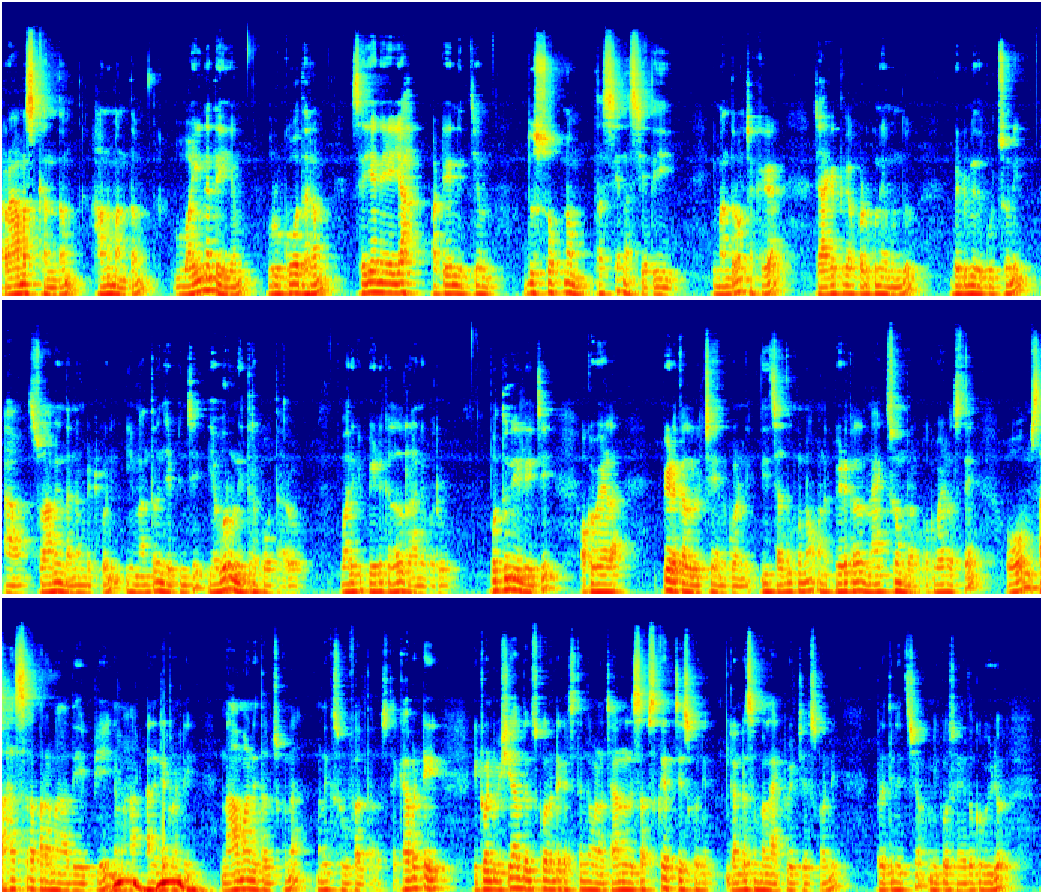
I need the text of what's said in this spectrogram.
రామస్కందం హనుమంతం వైనతేయం వృకోధరం శయనేయ పటే నిత్యం దుస్వప్నం తస్య నశ్యతి. ఈ మంత్రం చక్కగా జాగ్రత్తగా పడుకునే ముందు బెడ్ మీద కూర్చొని ఆ స్వామిని దండం పెట్టుకొని ఈ మంత్రం చెప్పించి ఎవరు నిద్రపోతారో వారికి పీడకలలు రానివ్వరు. పొద్దునే లేచి ఒకవేళ పీడకలలు వచ్చాయనుకోండి ఇది చదువుకున్నాం మనకు పీడకలలు మ్యాక్సిమం రావు. ఒకవేళ వస్తే ఓం సహస్ర పరమాదేవ్యై నమ అనేటటువంటి నామాన్ని తలుచుకున్న మనకి సుఫలితాలు వస్తాయి. కాబట్టి ఇటువంటి విషయాలు తెలుసుకోవాలంటే ఖచ్చితంగా మన ఛానల్ని సబ్స్క్రైబ్ చేసుకొని గంట సింబల్ని యాక్టివేట్ చేసుకోండి. ప్రతినిత్యం మీకోసం ఏదో ఒక వీడియో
